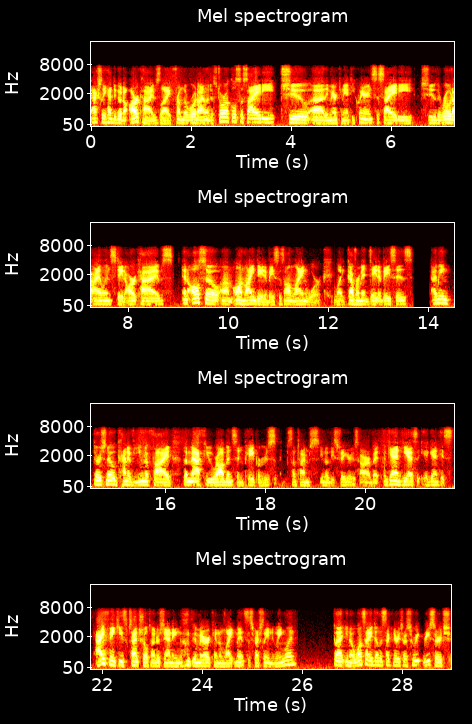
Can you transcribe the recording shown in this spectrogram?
actually had to go to archives like from the Rhode Island Historical Society to uh, the American Antiquarian Society to the Rhode Island State Archives and also um, online databases, online work, like government databases. I mean, there's no kind of unified the Matthew Robinson papers. Sometimes, you know, these figures are, but again, he has again his. I think he's central to understanding the American Enlightenments, especially in New England. But you know, once I had done the secondary source re- research,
